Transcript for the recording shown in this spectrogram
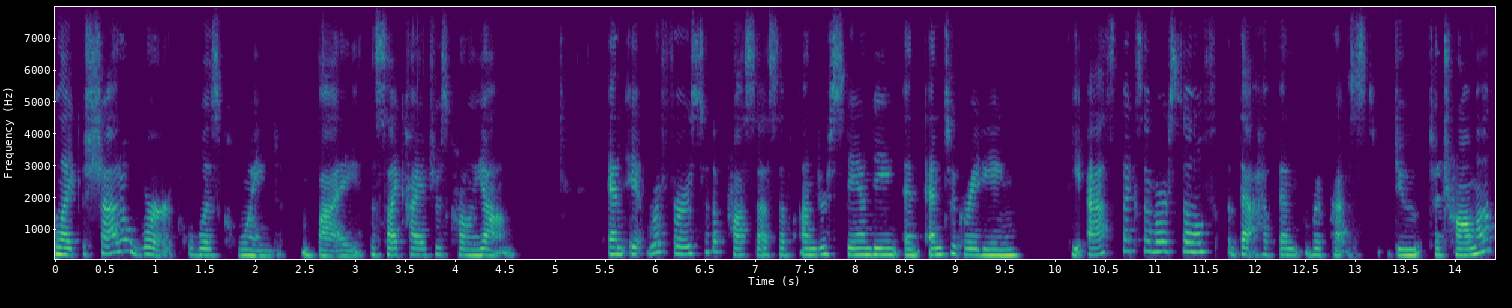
like, shadow work was coined by the psychiatrist Carl Jung, and it refers to the process of understanding and integrating the aspects of ourselves that have been repressed due to trauma,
